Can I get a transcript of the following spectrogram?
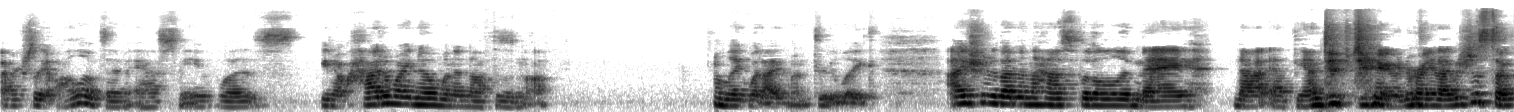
actually all of them asked me was, you know, how do I know when enough is enough? Like what I went through, like I should have been in the hospital in May, not at the end of June, right? I was just so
